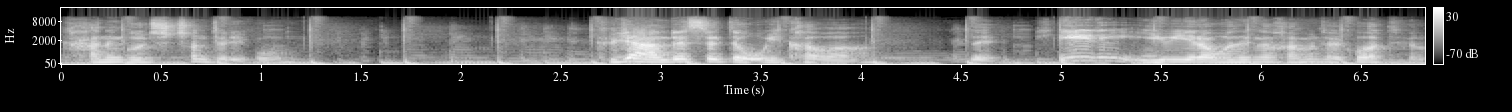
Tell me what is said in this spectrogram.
가는 걸 추천드리고 그게 안 됐을 때 오이카와 네 1위, 2위라고 생각하면 될 것 같아요.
